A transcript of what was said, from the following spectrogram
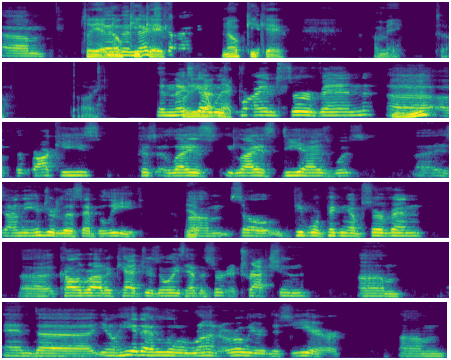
um, So yeah, no Kike, guy, no Kike for me. So sorry. the next guy was next? Brian Serven uh, Mhm. of the Rockies because Elias Elias Diaz was uh, is on the injured list, I believe. Yep. Um, so people were picking up Serven. Uh, Colorado catchers always have a certain attraction. Um, and, uh, you know, he had had a little run earlier this year. Um,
